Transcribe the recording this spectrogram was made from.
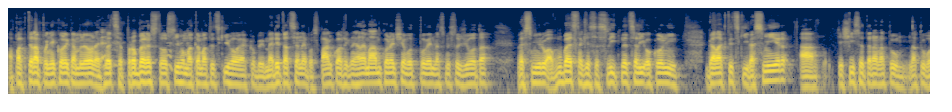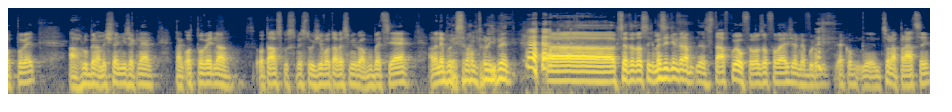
a pak teda po několika milionech let se probere z toho svého matematického jakoby meditace nebo spánku a řekne, hele, mám konečně odpověď na smysl života, vesmíru a vůbec, takže se slítne celý okolní galaktický vesmír a těší se teda na tu, na tu odpověď a hlubina myšlení řekne, tak odpověď na otázku smyslu života, vesmíru a vůbec je, ale nebude se vám to líbit. Uh, chcete to slyšet? Mezi tím teda stávkujou filozofové, že nebudou jako co na práci,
